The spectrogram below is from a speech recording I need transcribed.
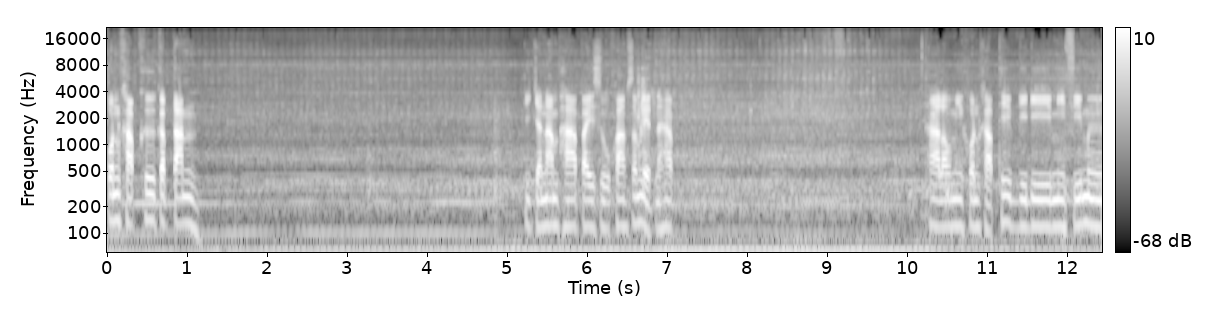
คนขับคือกัปตัน ที่จะนำพาไปสู่ความสำเร็จนะครับ ถ้าเรามีคนขับที่ดีๆ มีฝีมือ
